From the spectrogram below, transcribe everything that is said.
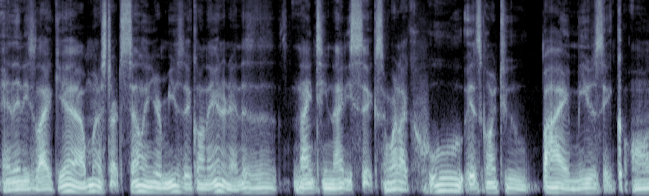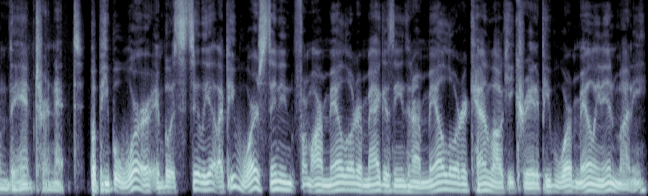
And then he's like, yeah, I'm to start selling your music on the internet. This is 1996. And we're like, who is going to buy music on the internet? But people were, and but still, yeah, like people were sending from our mail order magazines and our mail order catalog he created, people were mailing in money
